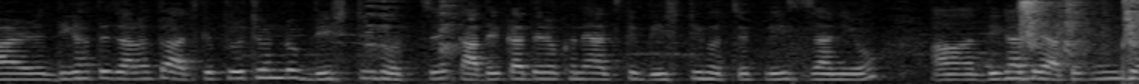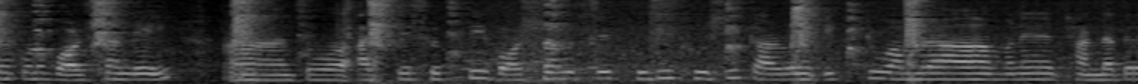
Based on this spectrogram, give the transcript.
আর দীঘাতে জানো তো, আজকে প্রচণ্ড বৃষ্টি হচ্ছে। কাদের কাদের ওখানে আজকে বৃষ্টি হচ্ছে প্লিজ জানিও। দীঘাতে এতদিন ধরে কোনো বর্ষা নেই। তো আজকে সত্যি বর্ষা হচ্ছে, খুবই খুশি, কারণ একটু আমরা মানে ঠান্ডাতে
